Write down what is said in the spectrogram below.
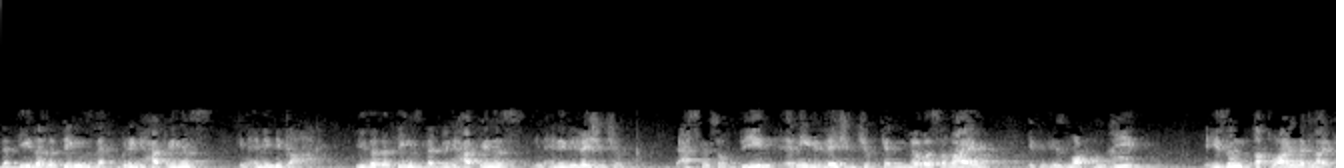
That these are the things that bring happiness in any nikah. These are the things that bring happiness in any relationship. The aspects of deen. Any relationship can never survive if it is not on deen. There isn't taqwa in that life.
